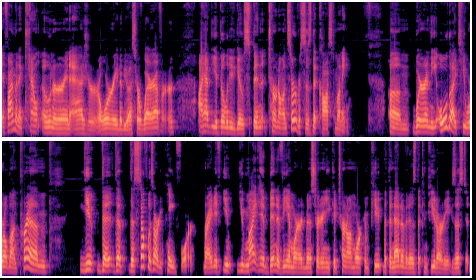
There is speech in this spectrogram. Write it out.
if I'm an account owner in Azure or AWS or wherever, I have the ability to go spin turn on services that cost money. Um, where in the old IT world on prem, you the, the the stuff was already paid for, right? If you you might have been a VMware administrator and you could turn on more compute, but the net of it is the compute already existed.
